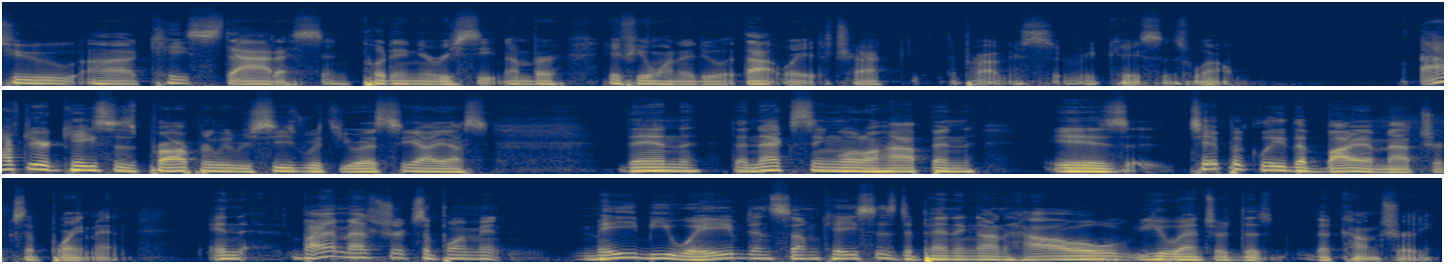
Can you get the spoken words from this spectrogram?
to uh, case status and put in your receipt number if you want to do it that way to track the progress of your case as well. After your case is properly received with USCIS, then the next thing that will happen is typically the biometrics appointment. And biometrics appointment may be waived in some cases depending on how you entered the, the country.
